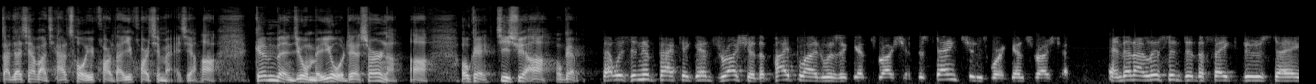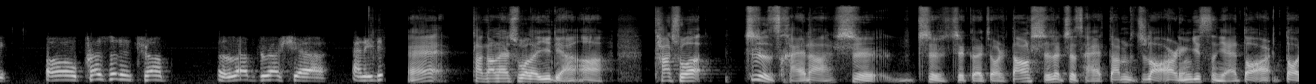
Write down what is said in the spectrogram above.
大家先把钱凑一块儿，咱一块儿去买去啊？根本就没有这事儿呢啊！OK，继续啊！OK。That was an impact against Russia. The pipeline was against Russia. The sanctions were against Russia. And then I listened to the fake news say, "Oh, President Trump loved Russia," and he did. 哎，他刚才说了一点啊，他说制裁呢是是这个就是当时的制裁，咱们知道，二零一四年到二到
